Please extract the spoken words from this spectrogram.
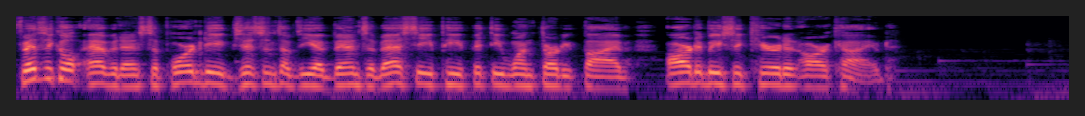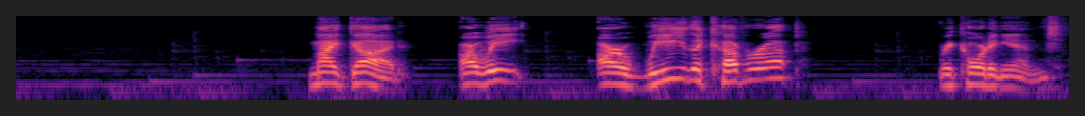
Physical evidence supporting the existence of the events of SCP-5135 are to be secured and archived. My god, are we… are we the cover-up? Recording ends.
